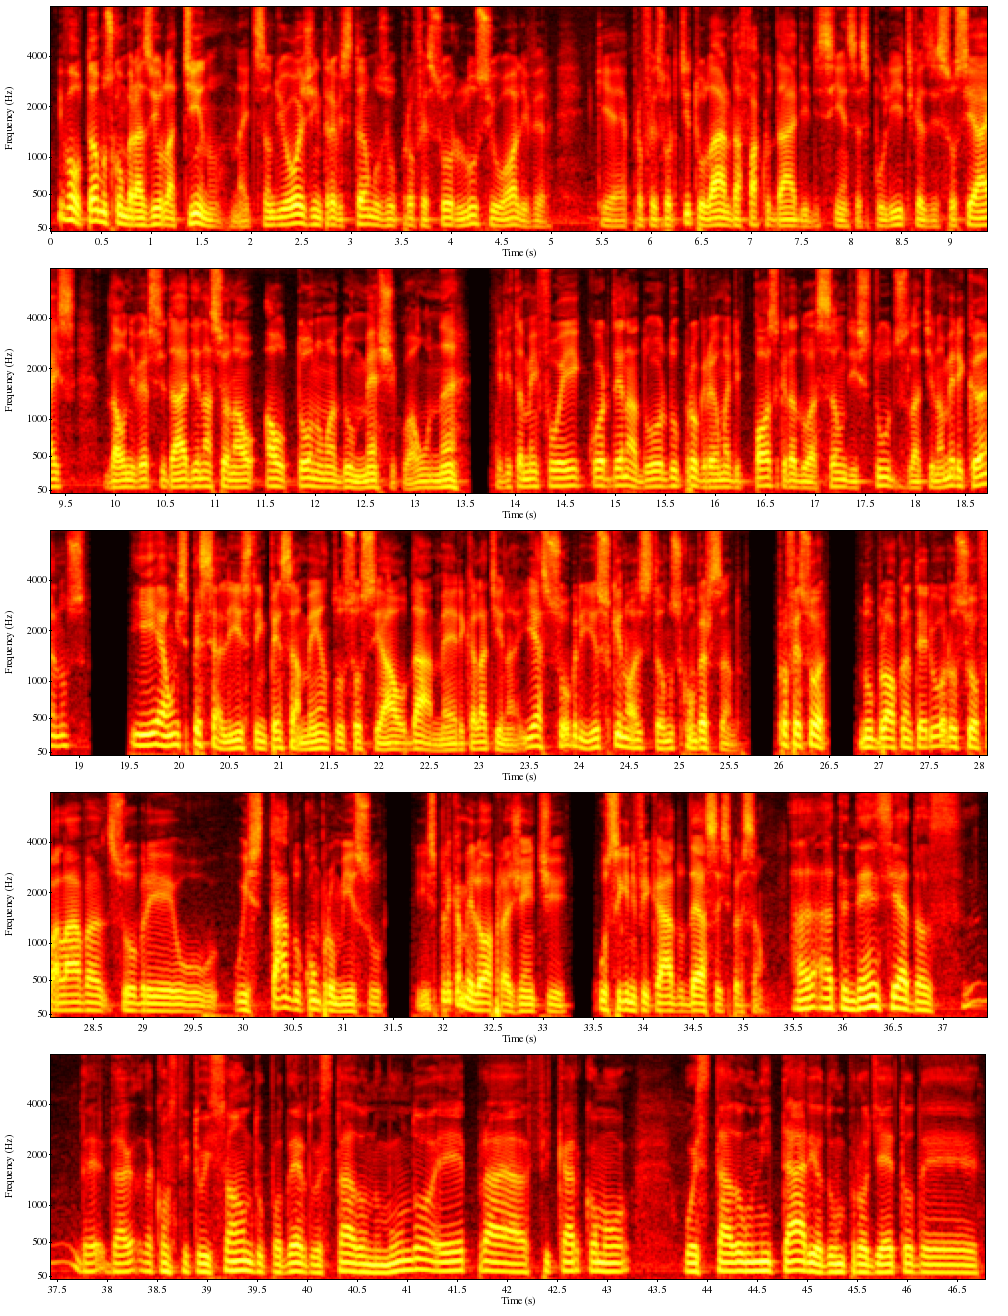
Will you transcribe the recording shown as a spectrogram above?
E voltamos com Brasil Latino. Na edição de hoje, entrevistamos o professor Lúcio Oliver, que é professor titular da Faculdade de Ciências Políticas e Sociais da Universidade Nacional Autônoma do México, a UNAM. Ele também foi coordenador do programa de pós-graduação de estudos latino-americanos e é um especialista em pensamento social da América Latina. E é sobre isso que nós estamos conversando. Professor, no bloco anterior o senhor falava sobre o, o estado compromisso. E explica melhor para a gente o significado dessa expressão. A, a tendência dos, de, da, da constituição do poder do Estado no mundo é para ficar como o Estado unitário de um projeto de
